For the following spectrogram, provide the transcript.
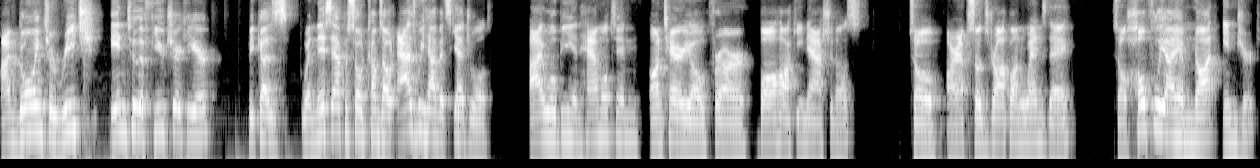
I'm going to reach into the future here because when this episode comes out, as we have it scheduled, I will be in Hamilton, Ontario for our ball hockey nationals. So our episodes drop on Wednesday. So hopefully I am not injured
